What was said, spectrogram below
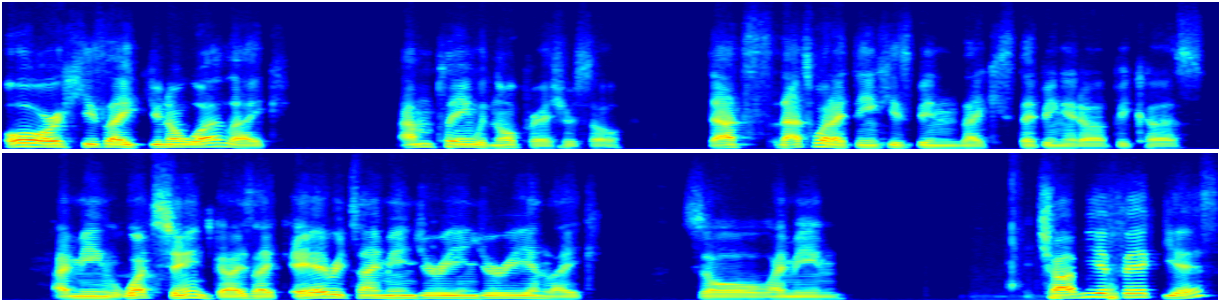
or he's like, you know what, like I'm playing with no pressure. So that's that's what I think he's been like stepping it up because I mean, what's changed, guys? Like every time injury, injury, and like so. I mean, Xavi effect, yes,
